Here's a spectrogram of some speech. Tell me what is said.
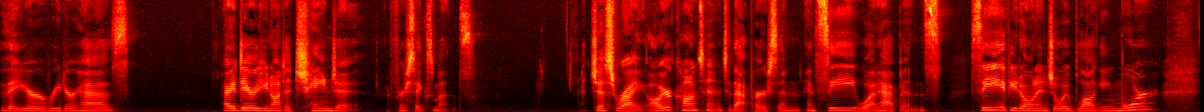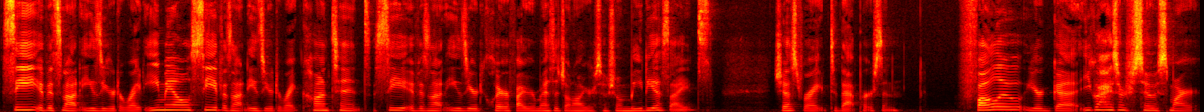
that your reader has. I dare you not to change it for six months. Just write all your content to that person and see what happens. See if you don't enjoy blogging more. See if it's not easier to write emails. See if it's not easier to write content. See if it's not easier to clarify your message on all your social media sites. Just write to that person. Follow your gut. You guys are so smart.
